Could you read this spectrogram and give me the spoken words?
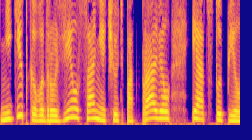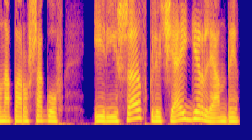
Никитка водрузил, Саня чуть подправил и отступил на пару шагов. «Ириша, включай гирлянды».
